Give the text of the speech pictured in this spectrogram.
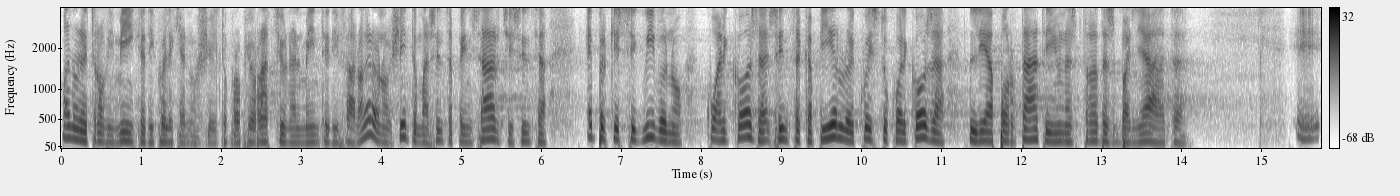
ma non ne trovi mica di quelle che hanno scelto proprio razionalmente di farlo. Magari hanno scelto ma senza pensarci, senza... è perché seguivano qualcosa senza capirlo e questo qualcosa le ha portate in una strada sbagliata. E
